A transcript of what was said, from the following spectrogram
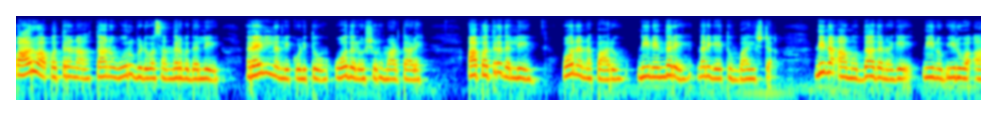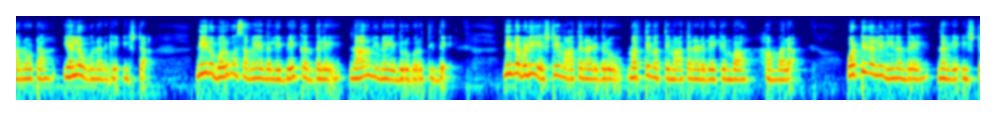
ಪಾರು ಆ ಪತ್ರನ ತಾನು ಊರು ಬಿಡುವ ಸಂದರ್ಭದಲ್ಲಿ ರೈಲಿನಲ್ಲಿ ಕುಳಿತು ಓದಲು ಶುರು ಮಾಡ್ತಾಳೆ. ಆ ಪತ್ರದಲ್ಲಿ, ಓ ನನ್ನ ಪಾರು, ನೀನೆಂದರೆ ನನಗೆ ತುಂಬ ಇಷ್ಟ. ನಿನ್ನ ಆ ಮುದ್ದಾದ ನಗೆ ನೀನು ಬೀರುವ ಆ ನೋಟ ಎಲ್ಲವೂ ನನಗೆ ಇಷ್ಟ. ನೀನು ಬರುವ ಸಮಯದಲ್ಲಿ ಬೇಕಂತಲೇ ನಾನು ನಿನ್ನ ಎದುರು ಬರುತ್ತಿದ್ದೆ. ನಿನ್ನ ಬಳಿ ಎಷ್ಟೇ ಮಾತನಾಡಿದರೂ ಮತ್ತೆ ಮತ್ತೆ ಮಾತನಾಡಬೇಕೆಂಬ ಹಂಬಲ. ಒಟ್ಟಿನಲ್ಲಿ ನೀನಂದರೆ ನನಗೆ ಇಷ್ಟ.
